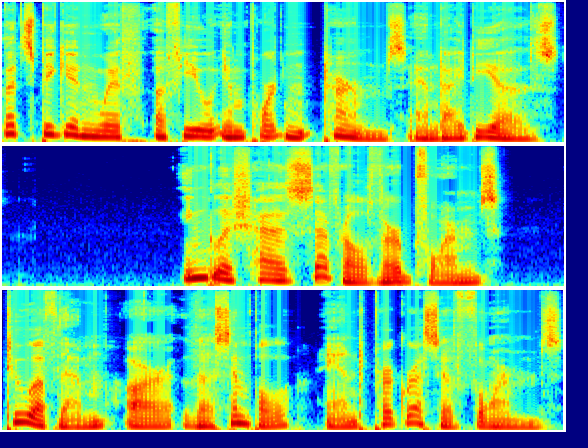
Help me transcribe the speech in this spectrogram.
Let's begin with a few important terms and ideas. English has several verb forms. Two of them are the simple and progressive forms.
